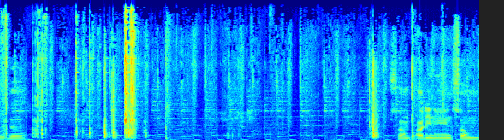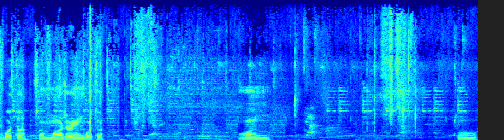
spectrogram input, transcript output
with the so I'm adding in some butter some margarine butter. One two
